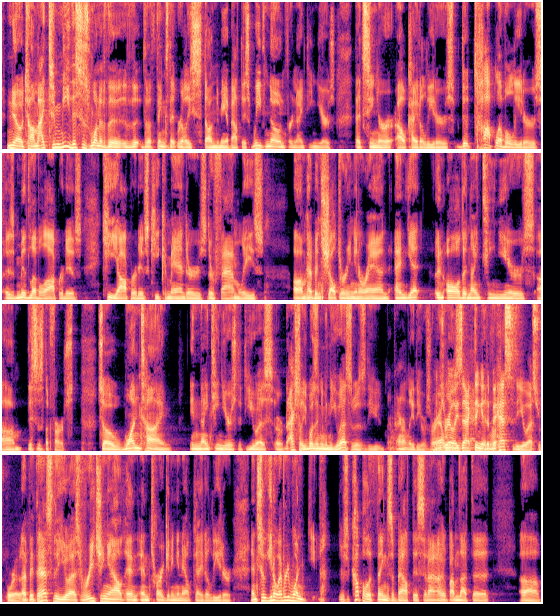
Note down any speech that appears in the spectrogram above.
No, Tom. I, to me, this is one of the, the, the things that really stunned me about this. We've known for 19 years that senior Al Qaeda leaders, the top level leaders, as mid level operatives, key operatives, key commanders, their families, um, have been sheltering in Iran, and yet in all the 19 years, um, this is the first. So one time in 19 years that the U.S. or actually it wasn't even the U.S. It was the apparently the Israelis. Israelis acting at the behest of the U.S. reportedly. At the behest of the U.S. reaching out and, and targeting an Al Qaeda leader. And so you know everyone. There's a couple of things about this, and I hope I'm not the uh,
